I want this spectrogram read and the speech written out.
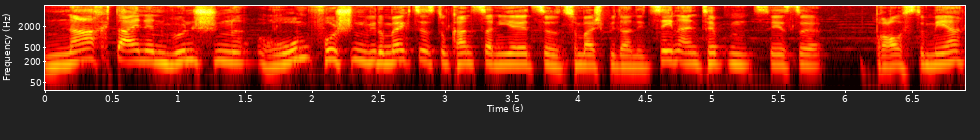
nach deinen Wünschen rumfuschen, wie du möchtest. Du kannst dann hier jetzt zum Beispiel dann die 10 eintippen, siehst du, brauchst du mehr.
